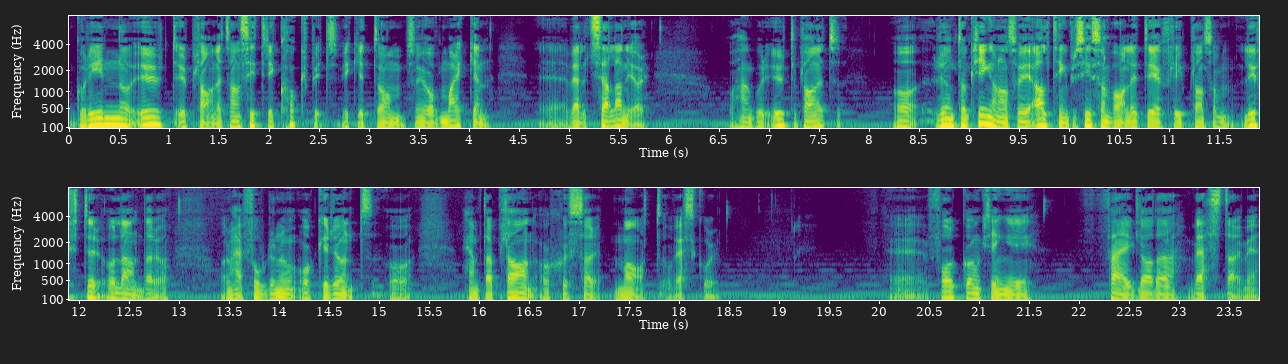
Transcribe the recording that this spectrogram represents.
går in och ut ur planet. Han sitter i cockpit, vilket de som jobbar på marken väldigt sällan gör. Och han går ut ur planet och runt omkring honom så är allting precis som vanligt. Det är flygplan som lyfter och landar och, och de här fordonen åker runt och hämtar plan och skjutsar mat och väskor. Eh, folk går omkring i färgglada västar med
